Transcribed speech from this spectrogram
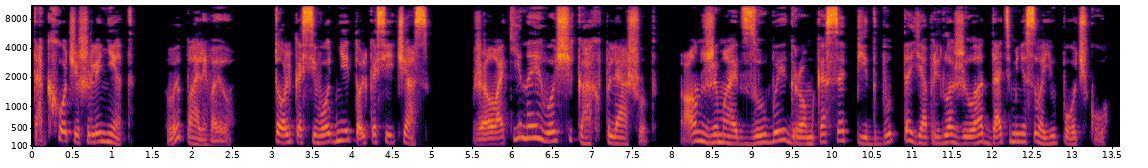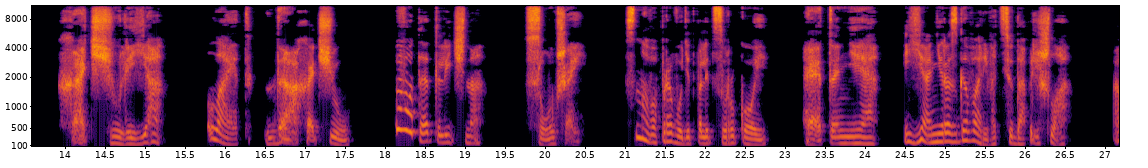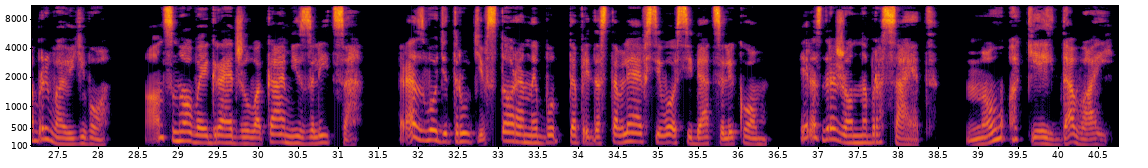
Так хочешь или нет?» Выпаливаю. Только сегодня и только сейчас. Желваки на его щеках пляшут. Он сжимает зубы и громко сопит, будто я предложила отдать мне свою почку. «Хочу ли я?» Лает. «Да, хочу». «Вот отлично». «Слушай». Снова проводит по лицу рукой. «Это не...» «Я не разговаривать сюда пришла». Обрываю его. Он снова играет желваками и злится разводит руки в стороны, будто предоставляя всего себя целиком, и раздраженно бросает. «Ну, окей, давай».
